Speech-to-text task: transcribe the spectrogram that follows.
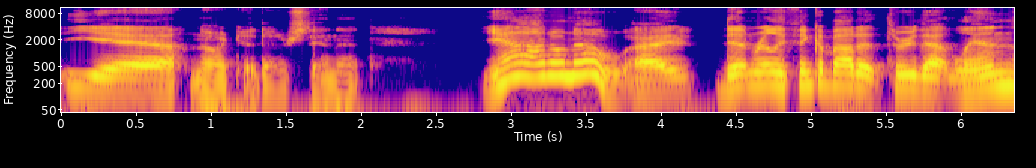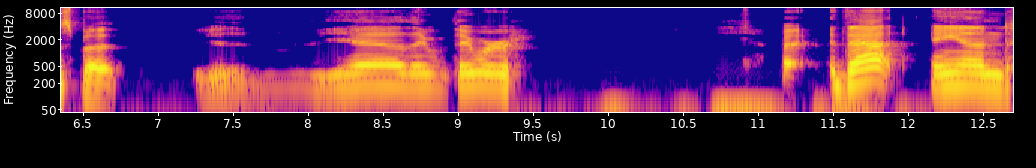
yeah. No I could understand that. Yeah I don't know. I didn't really think about it through that lens but yeah they they were uh, that and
